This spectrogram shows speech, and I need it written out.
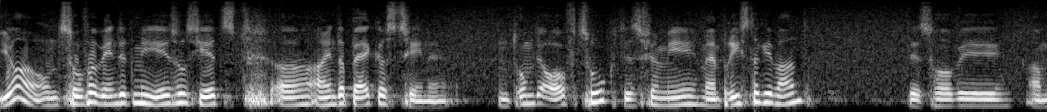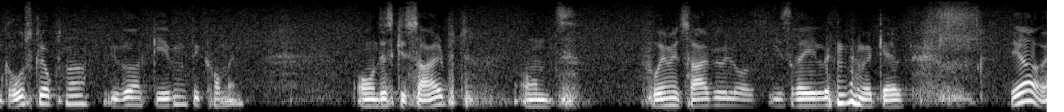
Ja, und so verwendet mir Jesus jetzt äh, auch in der Biker-Szene. Und darum der Aufzug, das ist für mich mein Priestergewand. Das habe ich am Großglockner übergeben bekommen. Und es gesalbt und voll mit Salböl aus Israel. Geil. Ja.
